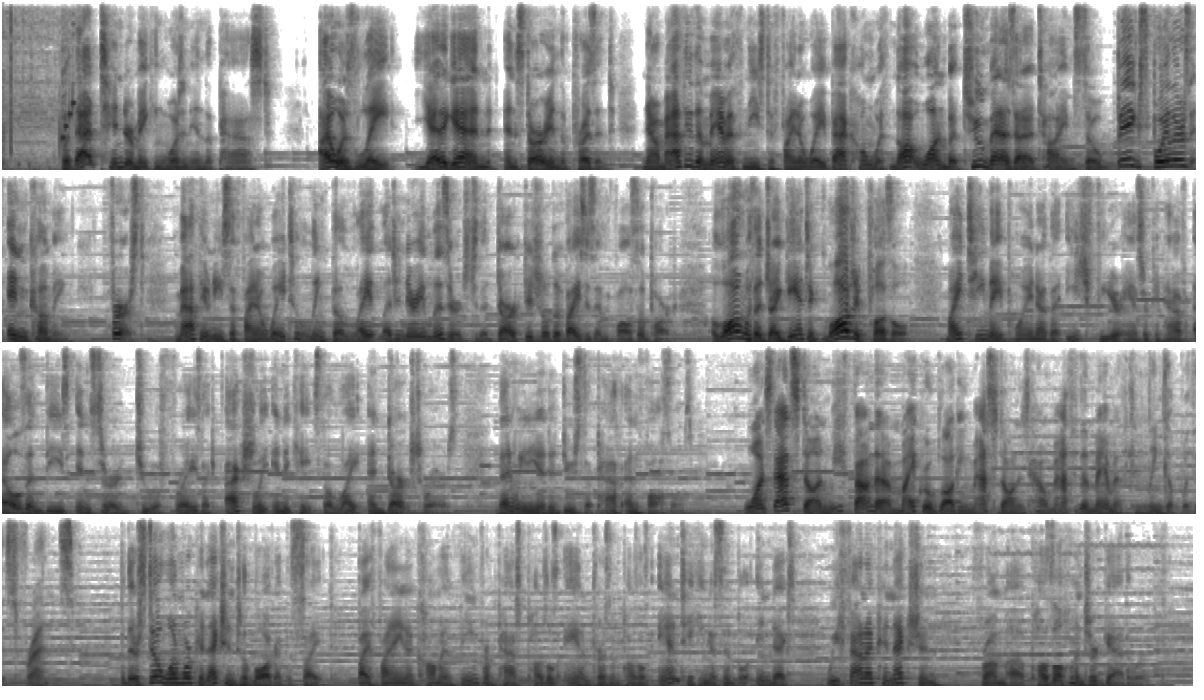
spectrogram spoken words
But that Tinder making wasn't in the past. I was late, yet again, and started in the present. Now, Matthew the Mammoth needs to find a way back home with not one but two metas at a time, so big spoilers incoming! First, Matthew needs to find a way to link the light legendary lizards to the dark digital devices in Fossil Park, along with a gigantic logic puzzle! My teammate pointed out that each feeder answer can have L's and D's inserted to a phrase that actually indicates the light and dark squares. Then we need to deduce the path and fossils. Once that's done, we found that a microblogging mastodon is how Matthew the Mammoth can link up with his friends. But there's still one more connection to log at the site. By finding a common theme from past puzzles and present puzzles and taking a simple index, we found a connection from a puzzle hunter gatherer.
